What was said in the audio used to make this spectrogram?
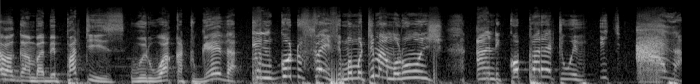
era bagamba the parties will work together in good faith mu mutima mulungi and cooperate with each other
